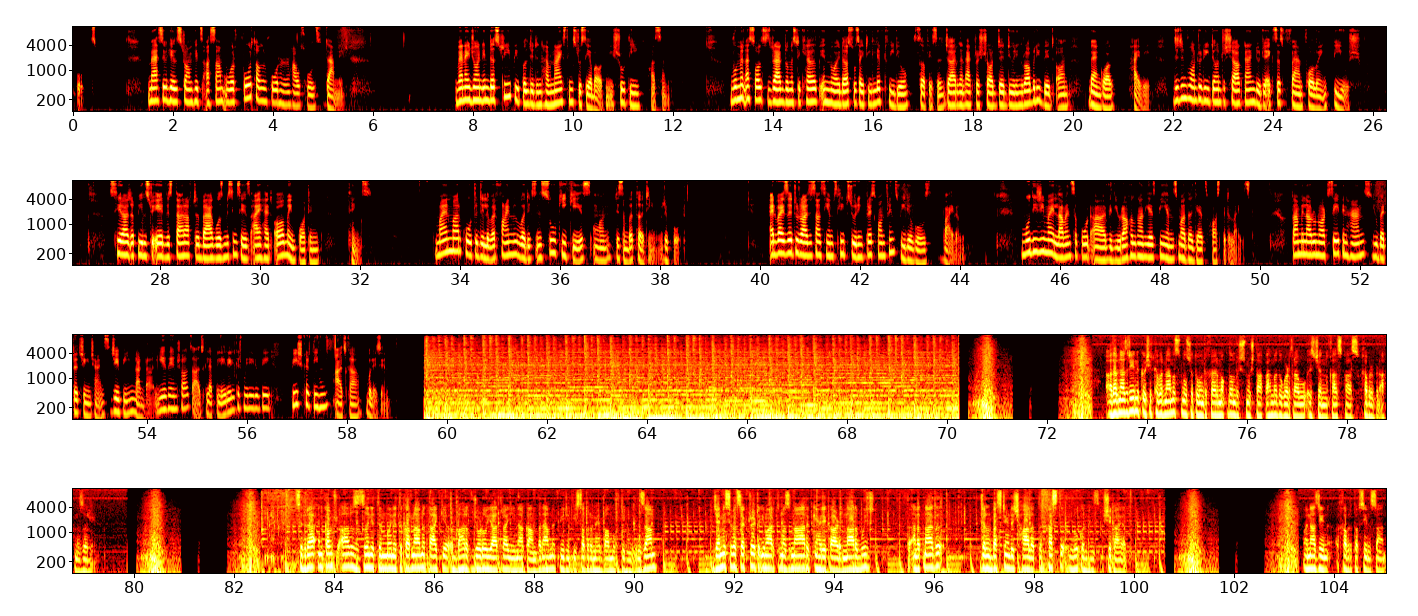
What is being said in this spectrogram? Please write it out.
میسل hits Assam over four thousand four hundred households When I joined industry, people didn't have nice things to say about me. Shruti Hassan. Woman assaults drag domestic help in Noida. Society lift video surfaces. Jharkhand actress shot dead during robbery bid on Bengal highway. Didn't want to return to Shark Tank due to excess fan following. Piyush. Siraj appeals to air Vistar after bag was missing, says I had all my important things. Myanmar کو to deliver final report advisers video goes viral Modi ji my eleven support are video Rahul Gandhi P M mother gets hospitalised Tamil Nadu not safe in hand you better change hand J P Nadda یہ تھے in short آج کل کے لیے rail Kashmiri روپیے پیش کرتی ہوں آج کا بلٹن ادب ناظرین کشیر خبر نامس مز تہد خیر مقدم بش مشتاق احمد گو ترو چین خاص خاص خبر پہ اخ نظر سدرا انکاؤنٹر آو زنت مانت کرنا تاکہ بھارت جوڑو یاترا یہ ناکام بنانے پی ڈی پی صدر محبوبہ مفتی ہند الزام جمی سول سیکٹریٹ عمارت مز نار کی ریکارڈ نار بج تو Anantnag general bus stand حالت خستہ لوکن ہز شکایت ناظرین خبر تفصیل سان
